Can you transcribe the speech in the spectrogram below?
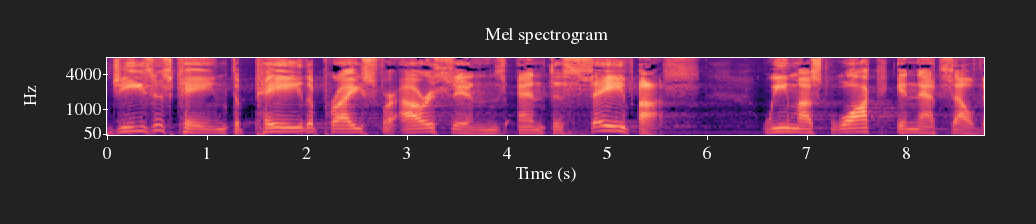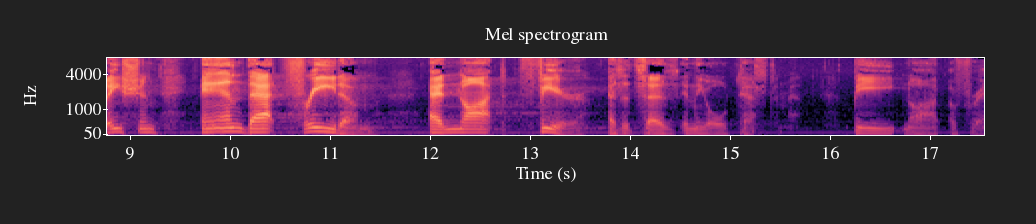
Jesus came to pay the price for our sins and to save us. We must walk in that salvation and that freedom and not fear, as it says in the Old Testament. Be not afraid.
